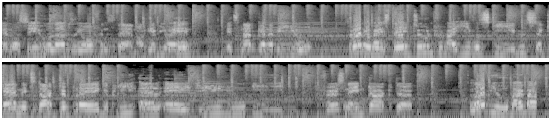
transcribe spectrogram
and we'll see who loves the orphans then. I'll give you a hint, it's not gonna be you. So anyway, stay tuned for my evil schemes. Again, it's Dr. Plague, P-L-A-G-U-E. First name Doctor. Love you, bye-bye.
